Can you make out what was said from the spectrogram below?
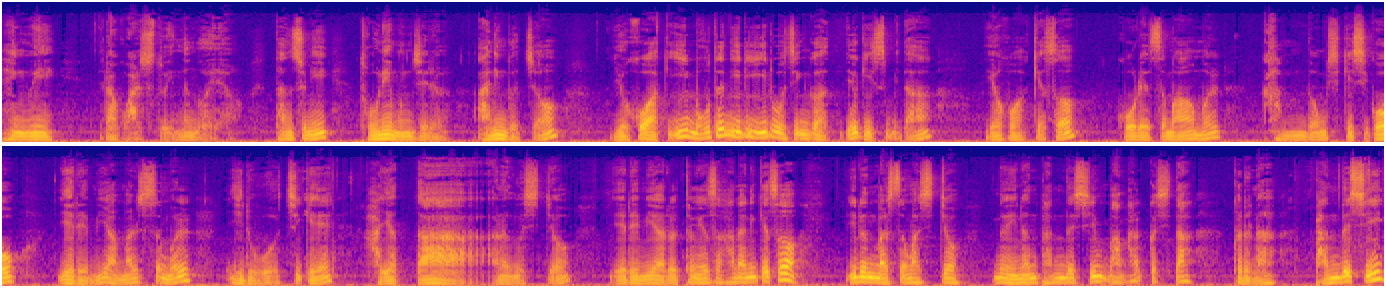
행위라고 할 수도 있는 거예요. 단순히 돈의 문제를 아닌 거죠. 여호와께 이 모든 일이 이루어진 것 여기 있습니다. 여호와께서 고레스 마음을 감동시키시고 예레미야 말씀을 이루어지게 하였다 하는 것이죠. 예레미야를 통해서 하나님께서 이런 말씀하시죠. 너희는 반드시 망할 것이다. 그러나 반드시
